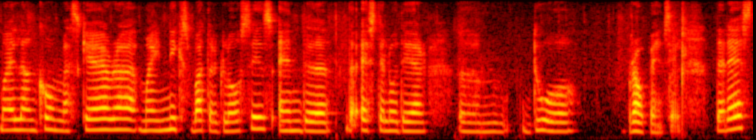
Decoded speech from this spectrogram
my Lancome mascara my NYX butter glosses and uh, the Estee Lauder um, duo brow pencil. The rest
